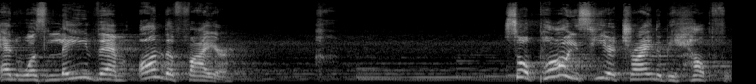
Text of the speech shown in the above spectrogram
and was laying them on the fire, so Paul is here trying to be helpful.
